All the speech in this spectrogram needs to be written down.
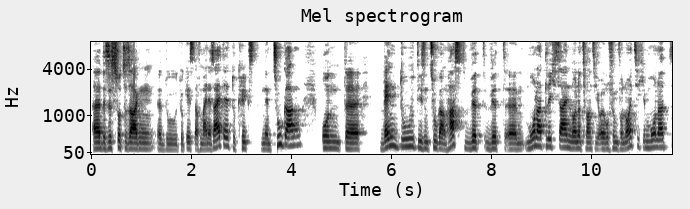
Äh, das ist sozusagen, äh, du, du gehst auf meine Seite, du kriegst einen Zugang und äh, wenn du diesen Zugang hast, wird, wird ähm, monatlich sein, 29,95 Euro im Monat,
